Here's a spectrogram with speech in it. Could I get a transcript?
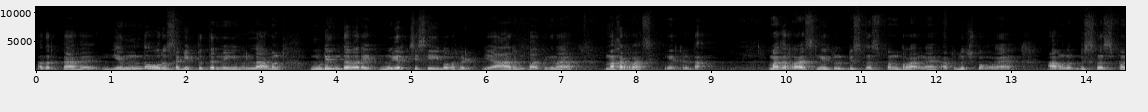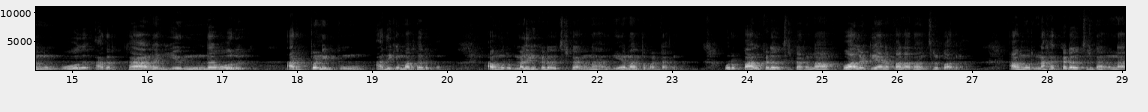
அதற்காக எந்த ஒரு சகிப்புத்தன்மையும் இல்லாமல் முடிந்தவரை முயற்சி செய்பவர்கள் யாருன்னு பார்த்தீங்கன்னா மகர ராசி நேர்கள் தான் மகர ராசினியர்கள் பிஸ்னஸ் பண்ணுறாங்க அப்படின்னு வச்சுக்கோங்களேன். அவங்க பிஸ்னஸ் பண்ணும்போது அதற்கான எந்த ஒரு அர்ப்பணிப்பும் அதிகமாக இருக்கும். அவங்க ஒரு மளிகை கடை வச்சுருக்காங்கன்னா ஏமாற்ற மாட்டாங்க. ஒரு பால் கடை வச்சுருக்காங்கன்னா குவாலிட்டியான பாலாக தான் வச்சுருப்பாங்க. அவங்க ஒரு நகைக்கடை வச்சுருக்காங்கன்னா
